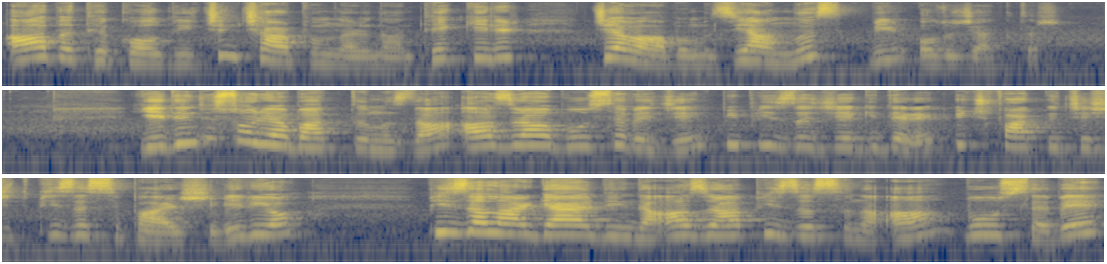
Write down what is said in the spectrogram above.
A da tek olduğu için çarpımlarından tek gelir. Cevabımız yalnız bir olacaktır. Yedinci soruya baktığımızda Azra, Buse ve Cenk bir pizzacıya giderek 3 farklı çeşit pizza siparişi veriyor. Pizzalar geldiğinde Azra pizzasını A, Buse B,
